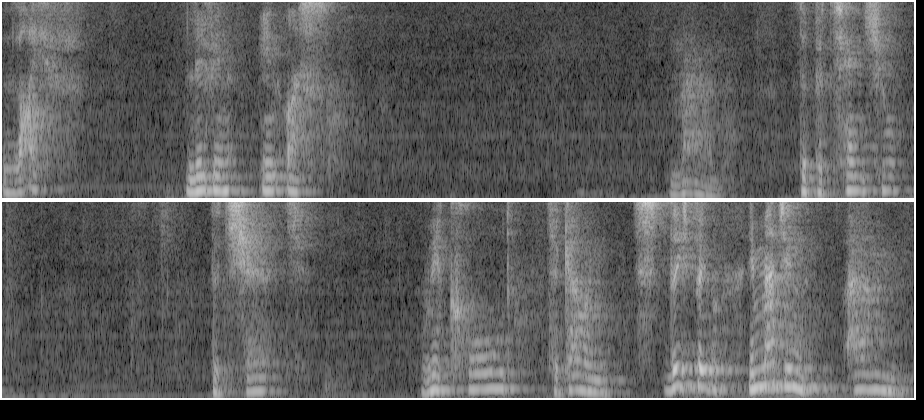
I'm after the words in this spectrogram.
life living in us. Man, the potential, the church, we're called to go and these people. Imagine, um,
